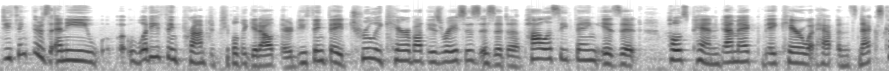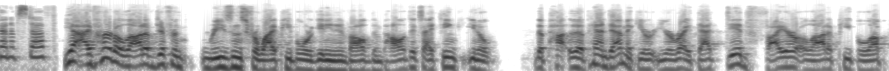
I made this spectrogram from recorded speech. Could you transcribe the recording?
do you think there's any? What do you think prompted people to get out there? Do you think they truly care about these races? Is it a policy thing? Is it post pandemic? They care what happens next, kind of stuff. Yeah, I've heard a lot of different reasons for why people were getting involved in politics. I think you know the the pandemic. You're you're right. That did fire a lot of people up.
